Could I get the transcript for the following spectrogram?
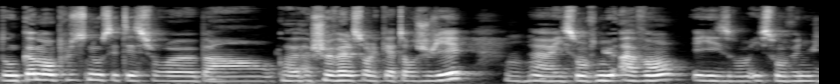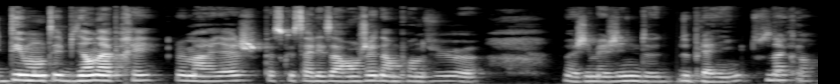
Donc comme en plus nous c'était sur euh, ben, à cheval sur le 14 juillet, Mhm. euh, ils sont venus avant et ils, ont, ils sont venus démonter bien après le mariage parce que ça les arrangeait d'un point de vue, euh, bah, j'imagine, de, de planning. Tout ça fait. D'accord.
